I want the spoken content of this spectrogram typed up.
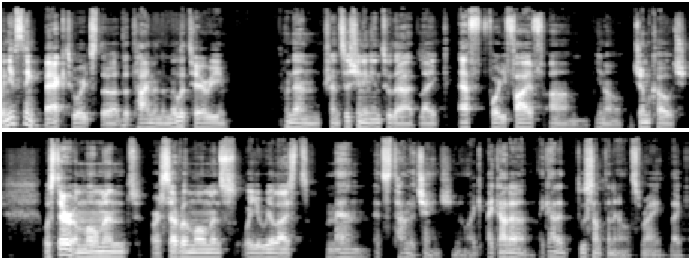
when you think back towards the the time in the military and then transitioning into that like F45 um, you know gym coach was there a moment or several moments where you realized man it's time to change you know like I gotta I gotta do something else right? Like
